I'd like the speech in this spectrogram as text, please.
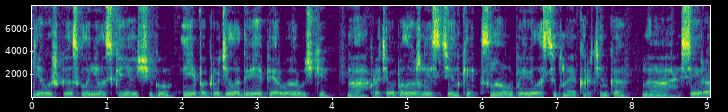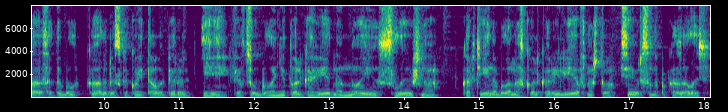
Девушка склонилась к ящику и покрутила две первые ручки. На противоположной стенке снова появилась цветная картинка. На сей раз это был кадр из какой-то оперы. И певцов было не только видно, но и слышно. Картина была насколько рельефна, что Северсону показалось.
